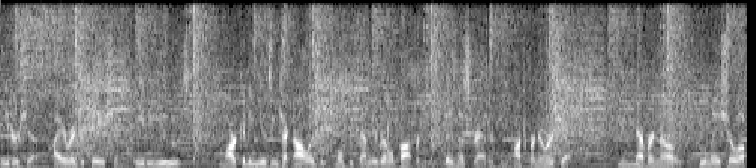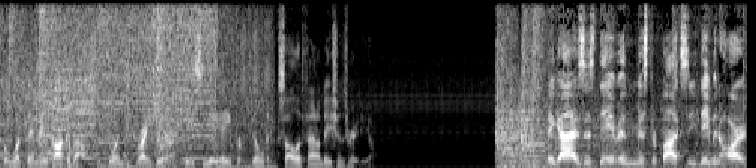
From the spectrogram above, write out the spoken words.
leadership, higher education, ADUs, marketing using technology, multifamily rental properties, business strategy, entrepreneurship. You never know who may show up or what they may talk about, so join us right here on KCAA for Building Solid Foundations Radio. Hey guys, it's Damon, Mr. Foxy, Damon Hart,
